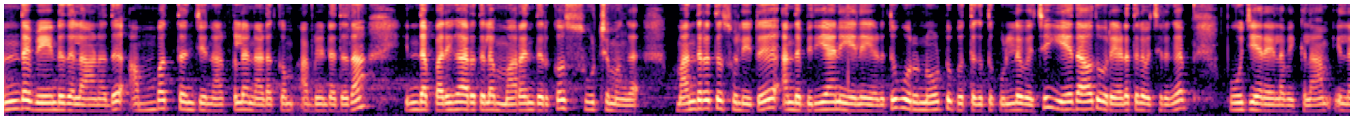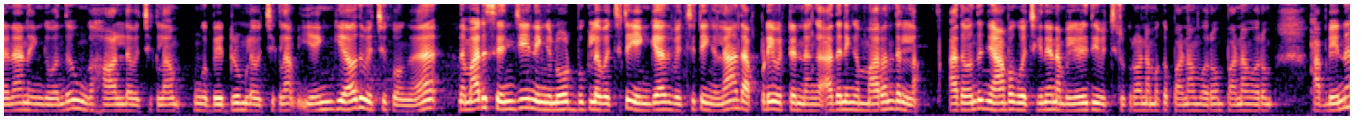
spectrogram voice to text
அந்த வேண்டுதலானது ஐம்பத்தஞ்சு நாட்களில் நடக்கும் அப்படின்றது தான் இந்த பரிகாரத்தில் மறைந்திருக்க சூட்சமங்க. மந்திரத்தை சொல்லிட்டு அந்த பிரியாணி இலையை எடுத்து ஒரு நோட்டு புத்தகத்துக்குள்ளே வச்சு ஏதாவது ஒரு இடத்துல வச்சுருங்க. பூஜை அறையில் வைக்கலாம். இல்லைனா நீங்கள் வந்து உங்கள் ஹாலில் வச்சுக்கலாம். உங்கள் பெட்ரூமில் வச்சுக்கலாம். எங்கேயாவது வச்சுக்கோங்க. இந்த மாதிரி செஞ்சு நீங்கள் நோட் புக்கில் வச்சுட்டு எங்கேயாவது வச்சுட்டிங்கன்னா அதை அப்படியே விட்டுருந்தாங்க அதை நீங்கள் மறந்துடலாம். அதை வந்து ஞாபகம் வச்சுக்கினே நம்ம எழுதி வச்சுருக்குறோம். நமக்கு பணம் வரும் பணம் வரும் அப்படின்னு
